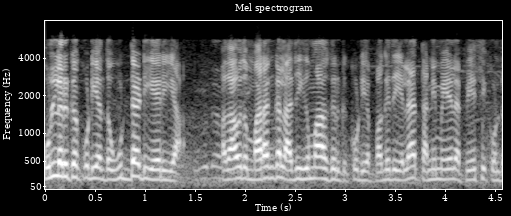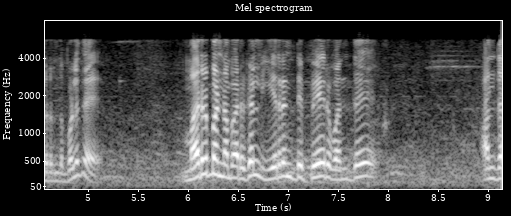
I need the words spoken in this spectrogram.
உள்ளே இருக்கக்கூடிய அந்த உட்டடி ஏரியா அதாவது மரங்கள் அதிகமாக இருக்கக்கூடிய பகுதியில் தனிமையில் பேசி கொண்டிருந்த பொழுது மர்ம நபர்கள் இரண்டு பேர் வந்து அந்த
